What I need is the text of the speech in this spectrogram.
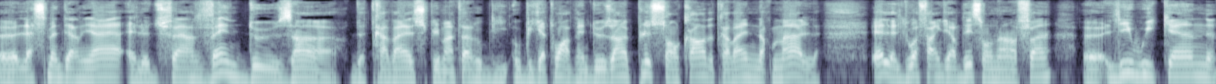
Euh, la semaine dernière, elle a dû faire 22 heures de travail supplémentaire obligatoire. 22 heures plus son corps de travail normal. Elle, elle doit faire garder son enfant euh, les week-ends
